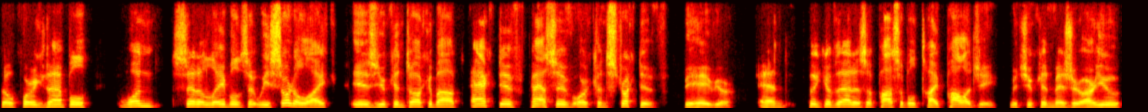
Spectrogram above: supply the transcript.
So, for example, one set of labels that we sort of like is you can talk about active, passive, or constructive behavior. And think of that as a possible typology which you can measure are you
